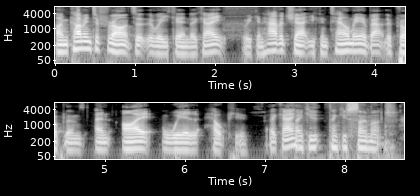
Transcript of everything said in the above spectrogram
I'm coming to France at the weekend, okay? We can have a chat. You can tell me about the problems, and I will help you, okay? Thank you. Thank you so much.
